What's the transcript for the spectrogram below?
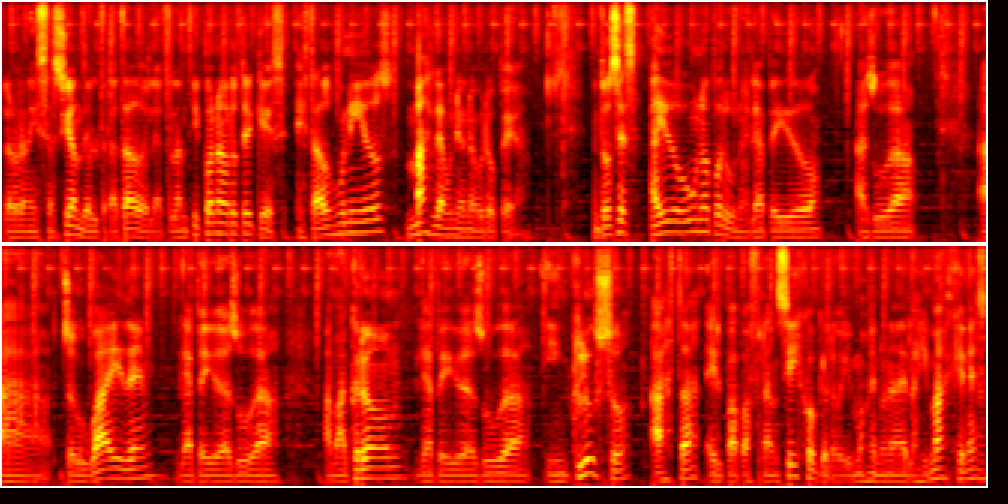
la organización del Tratado del Atlántico Norte, que es Estados Unidos más la Unión Europea. Entonces ha ido uno por uno, le ha pedido ayuda a Joe Biden, le ha pedido ayuda a Macron, le ha pedido ayuda incluso hasta el Papa Francisco, que lo vimos en una de las imágenes.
